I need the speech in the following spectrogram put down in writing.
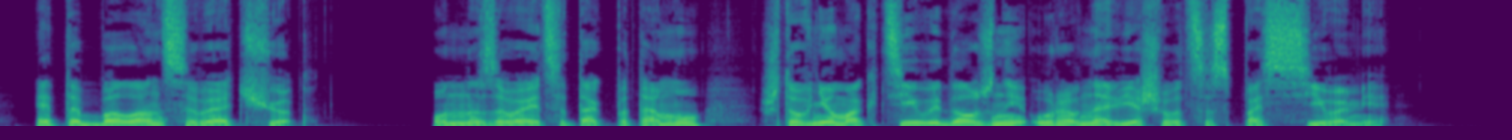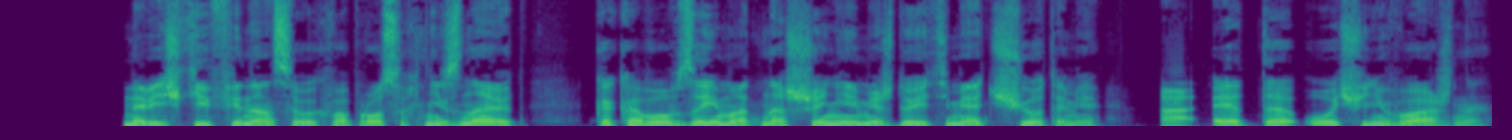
— это балансовый отчет. Он называется так потому, что в нем активы должны уравновешиваться с пассивами. Новички в финансовых вопросах не знают, каково взаимоотношение между этими отчетами, а это очень важно.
